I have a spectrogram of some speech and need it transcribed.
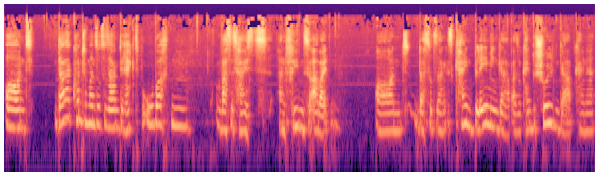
Und da konnte man sozusagen direkt beobachten, was es heißt, an Frieden zu arbeiten. Und dass sozusagen es kein Blaming gab, also kein Beschulden gab, keine,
